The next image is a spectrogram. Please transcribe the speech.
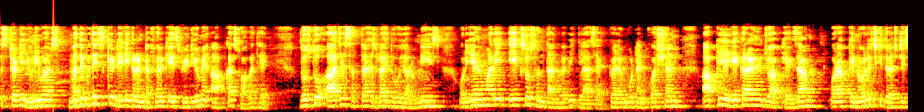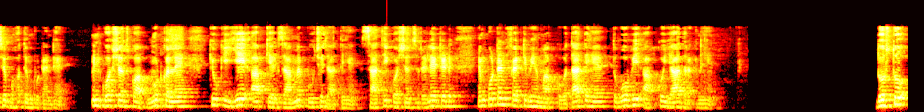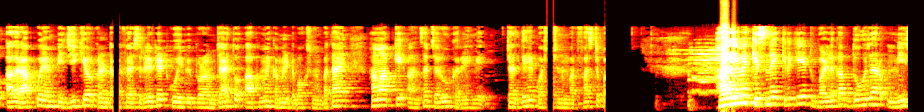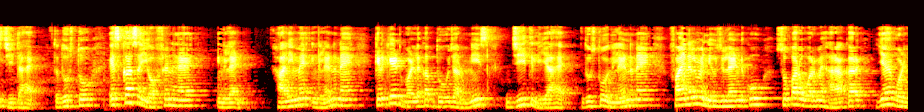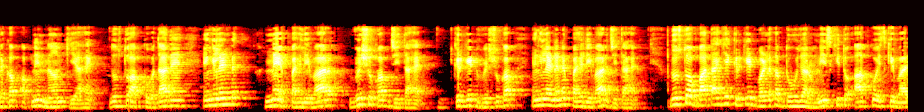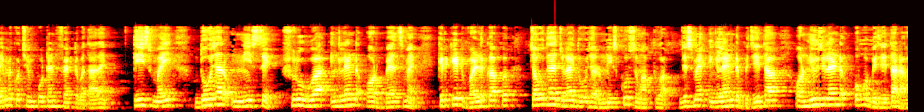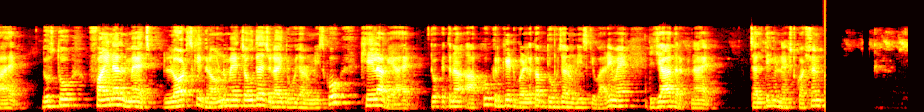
Study universe Madhya Pradesh के daily current affair के इस वीडियो में आपका स्वागत है। दोस्तों, आज है 17 जुलाई 2019 और यह हमारी एक सौ क्लास है। 12 इंपोर्टेंट क्वेश्चन आपके लिए लेकर आए हैं जो आपके एग्ज़ाम और आपके नॉलेज की दृष्टि से बहुत इंपोर्टेंट है। इन क्वेश्चंस को आप नोट कर लें क्योंकि ये आपके एग्ज़ाम में पूछे जाते हैं। साथ ही क्वेश्चंस रिलेटेड इंपोर्टेंट फैक्ट भी हम आपको बताते हैं तो वो भी आपको याद रखने हैं। दोस्तों, अगर आपको एमपीजी के और करंट अफेयर से रिलेटेड कोई भी प्रॉब्लम जाए तो आप हमें कमेंट बॉक्स में बताएँ। हम आपके आंसर ज़रूर करेंगे। चलते हैं क्वेश्चन नंबर फ़र्स्ट पर। हाल ही में किसने क्रिकेट वर्ल्ड कप 2019 जीता है? तो दोस्तों, इसका सही ऑप्शन है इंग्लैंड हाल ही में इंग्लैंड ने क्रिकेट वर्ल्ड कप 2019 जीत लिया है। दोस्तों, इंग्लैंड ने फाइनल में न्यूजीलैंड को सुपर ओवर में हराकर यह वर्ल्ड कप अपने नाम किया है। दोस्तों, आपको बता दें, इंग्लैंड ने पहली बार विश्व कप जीता है। क्रिकेट विश्व कप इंग्लैंड ने पहली बार जीता है। दोस्तों, अब बात आई है क्रिकेट वर्ल्ड कप 2019 की तो आपको इसके बारे में कुछ इंपोर्टेंट फैक्ट बता दें। 30 मई 2019 से शुरू हुआ इंग्लैंड और वेल्स में क्रिकेट वर्ल्ड कप। 14 जुलाई 2019 को समाप्त हुआ, जिसमें इंग्लैंड विजेता और न्यूजीलैंड उप विजेता रहा है। दोस्तों, फाइनल मैच लॉर्ड्स के ग्राउंड में 14 जुलाई 2019 को खेला गया है। तो इतना आपको क्रिकेट वर्ल्ड कप 2019 के बारे में याद रखना है। चलते हैं नेक्स्ट क्वेश्चन।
